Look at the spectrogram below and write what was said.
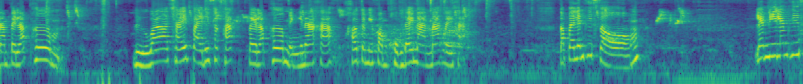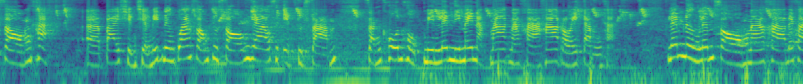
นำไปรับเพิ่ม หรือว่าใช้ไปได้สักพักไปรับเพิ่มอย่างนี้นะคะเขาจะมีความคมได้นานมากเลยค่ะ ต่อไปเล่มที่สองเล่มนี้เล่มที่สองค่ะปลายเฉียงเฉียงๆนิดนึงกว้าง 2.2 ยาว 11.3 สันโคน 6 มิลเล่มนี้ไม่หนักมากนะคะ 500 กรัมค่ะ เล่มหนึ่งเล่มสองนะคะแม่ค้า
